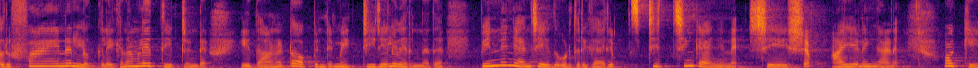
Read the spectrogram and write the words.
ഒരു ഫൈനൽ ലുക്കിലേക്ക് നമ്മൾ എത്തിയിട്ടുണ്ട്. ഇതാണ് ടോപ്പിന്റെ മെറ്റീരിയൽ വരുന്നത്. പിന്നെ ഞാൻ ചെയ്തു കൊടുത്തൊരു കാര്യം സ്റ്റിച്ചിങ് കഴിഞ്ഞതിന് ശേഷം അയണിങ് ആണ്. ഓക്കെ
